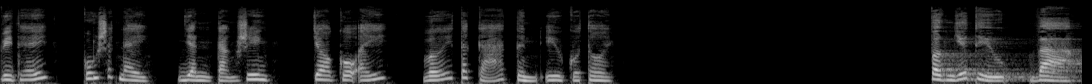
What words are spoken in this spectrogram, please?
Vì thế, cuốn sách này dành tặng riêng cho cô ấy với tất cả tình yêu của tôi. Phần giới thiệu và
